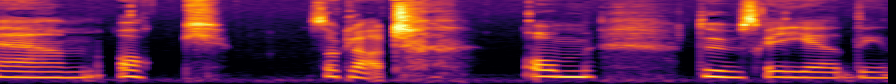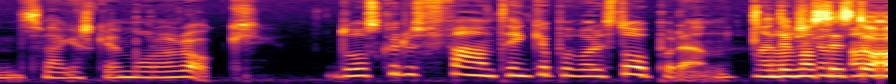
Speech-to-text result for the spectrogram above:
Ehm, och såklart, om du ska ge din svägerska en morgonrock då ska du fan tänka på vad det står på den. Men det måste kan- stå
